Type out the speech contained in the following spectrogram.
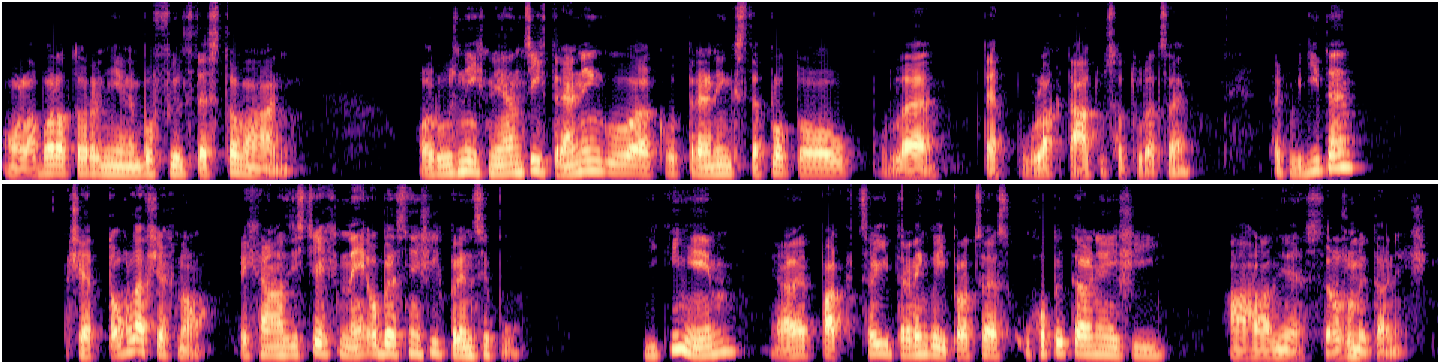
o laboratorním nebo field testování, o různých niancích tréninku, jako trénink s teplotou podle tepu, laktátu, saturace, tak vidíte, že tohle všechno vychází z těch nejobecnějších principů. Díky nim je pak celý tréninkový proces uchopitelnější a hlavně srozumitelnější.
